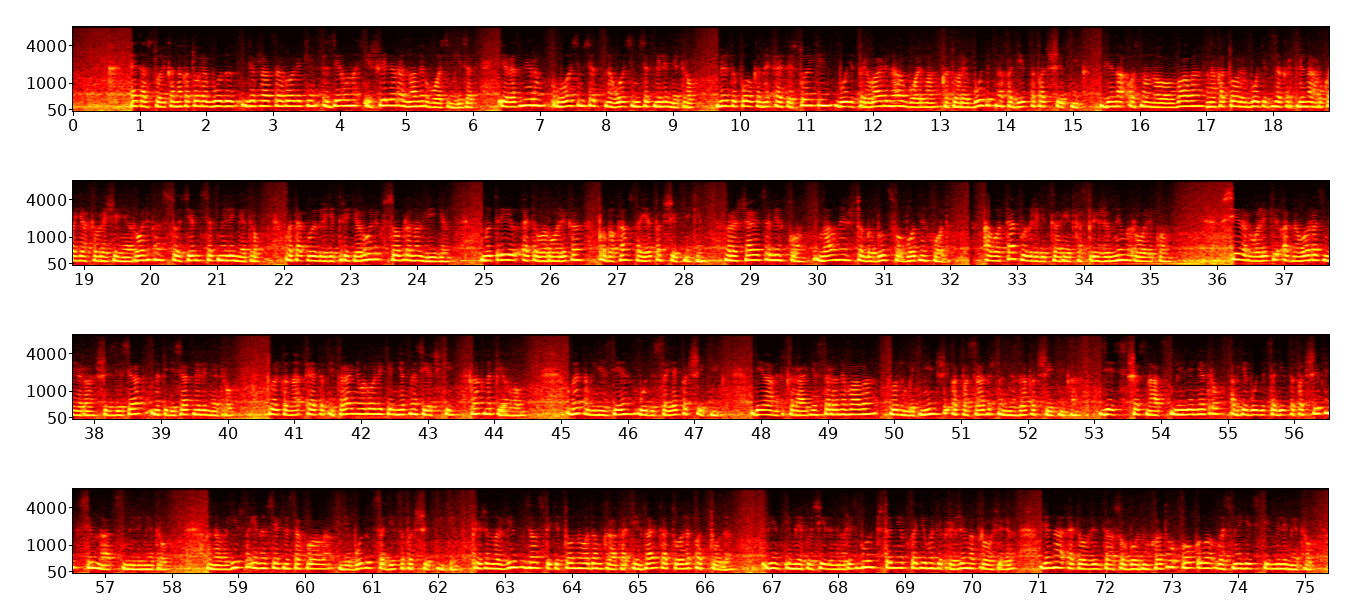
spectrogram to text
Эта стойка, на которой будут держаться ролики, сделана из швеллера номер 80 и размером 80 на 80 мм. Между полками этой стойки будет приварена обойма, в которой будет находиться подшипник. Длина основного вала, на который будет закреплена рукоятка вращения ролика 170 мм. Вот так выглядит третий ролик в собранном виде. Внутри этого ролика по бокам стоят подшипники. Вращаются легко. Главное, чтобы был свободный ход. А вот так выглядит каретка с прижимным роликом. Все ролики одного размера 60 на 50 мм. Только на этом и крайнем ролике нет насечки, как на первом. В этом гнезде будет стоять подшипник. Диаметр крайней стороны вала должен быть меньше от посадочного гнезда подшипника. Здесь 16 мм, а где будет садиться подшипник 17 мм. Аналогично и на всех местах вала, где будут садиться подшипники. Прижимной винт взял с пятитонного домкрата и гайка тоже оттуда. Винт имеет усиленную резьбу, что необходимо для прижима профиля. Длина этого винта в свободном ходу около 80 мм.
